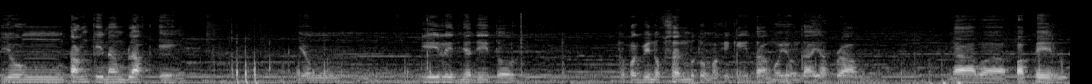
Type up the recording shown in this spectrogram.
yung tangke ng black ink, yung gilid niya dito, kapag binuksan mo to makikita mo yung diaphragm na uh, papel.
